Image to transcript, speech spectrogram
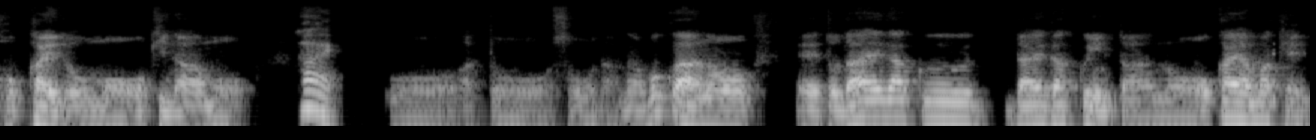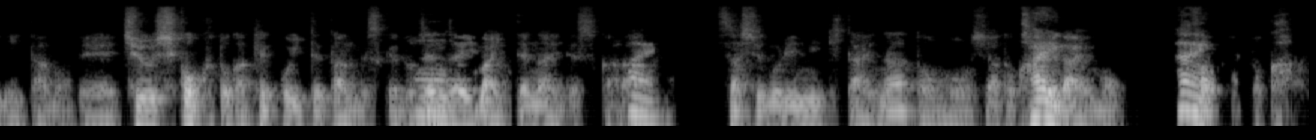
北海道も沖縄も、はい。あと、そうだな。僕はあの、えっ、ー、と、大学、大学院とあの、岡山県にいたので、中四国とか結構行ってたんですけど、全然今行ってないですから、はい、久しぶりに行きたいなと思うし、あと海外も、はい。とか、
